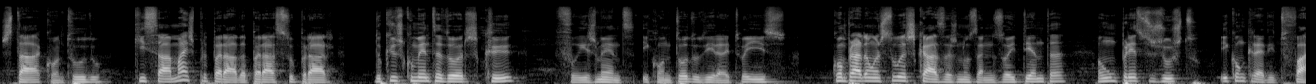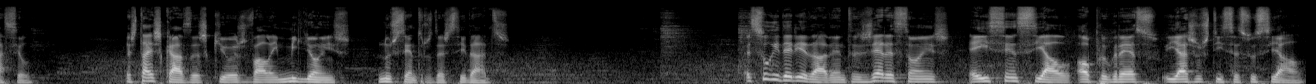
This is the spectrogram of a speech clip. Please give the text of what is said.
Está, contudo, quiçá mais preparada para a superar do que os comentadores que, felizmente e com todo o direito a isso, compraram as suas casas nos anos 80 a um preço justo e com crédito fácil. As tais casas que hoje valem milhões nos centros das cidades. A solidariedade entre gerações é essencial ao progresso e à justiça social.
